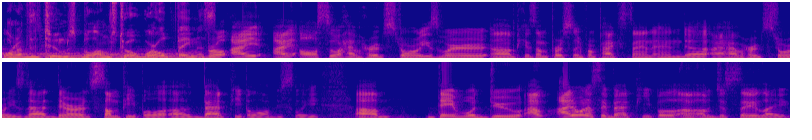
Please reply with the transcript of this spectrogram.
One of the tombs belongs to a world famous Bro, I I also have heard stories where uh, because I'm personally from Pakistan and uh, I have heard stories that there are some people, uh, bad people, obviously. Um, they would do. I I don't want to say bad people. Uh, I would just say like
